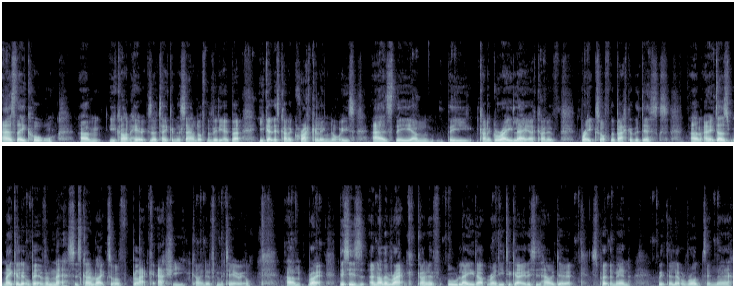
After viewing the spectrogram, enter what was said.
as they cool, um, you can't hear it because I've taken the sound off the video, but you get this kind of crackling noise as the um, the kind of grey layer kind of breaks off the back of the discs. Um, and it does make a little bit of a mess. It's kind of like sort of black ashy kind of material. Um, right, this is another rack kind of all laid up ready to go. This is how I do it. Just put them in with the little rods in there,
